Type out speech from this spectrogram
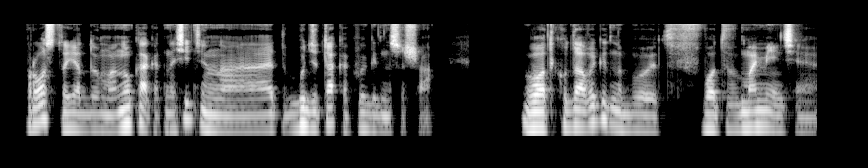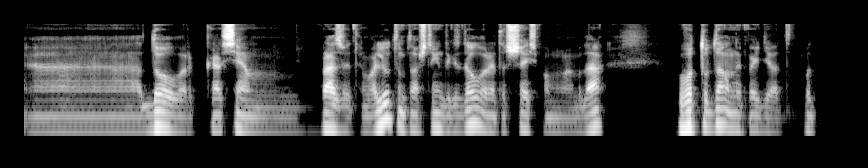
просто, я думаю. Ну, как относительно, это будет так, как выгодно США. Вот куда выгодно будет, вот в моменте э, доллар ко всем развитым валютам, потому что индекс доллара это 6, по-моему, да? Вот туда он и пойдет. Вот,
